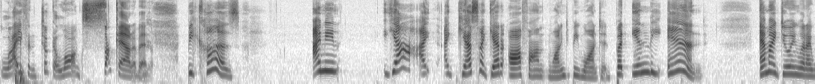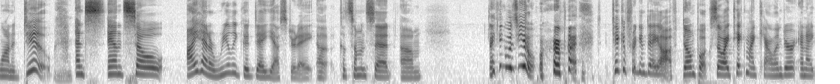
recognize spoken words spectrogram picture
life and took a long suck out of it. Yeah. Because, I mean, yeah, I, I guess I get off on wanting to be wanted. But in the end, am I doing what I want to do? Mm-hmm. And s- and so I had a really good day yesterday uh, because someone said, um, I think it was you, take a friggin' day off, don't book. So I take my calendar and I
